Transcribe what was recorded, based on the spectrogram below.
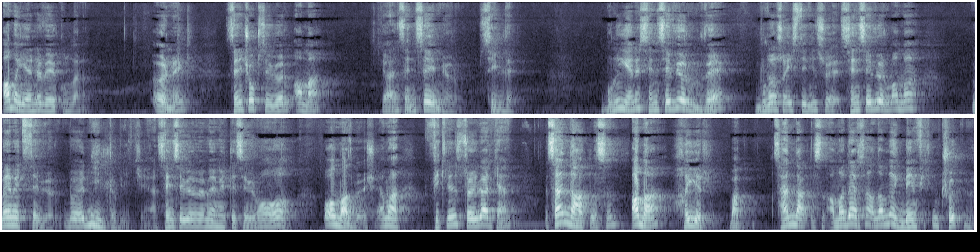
Ama yerine V kullanın. Örnek, seni çok seviyorum ama yani seni sevmiyorum. Sildi. Bunun yerine seni seviyorum ve buradan sonra istediğini söyle. Seni seviyorum ama Mehmet'i seviyorum. Böyle değil tabii ki. Yani seni seviyorum ve Mehmet'i de seviyorum. Oo, olmaz böyle şey. Ama fikrini söylerken sen de haklısın ama hayır bak sen de haklısın ama dersen adam der ki benim fikrim çöp mü?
